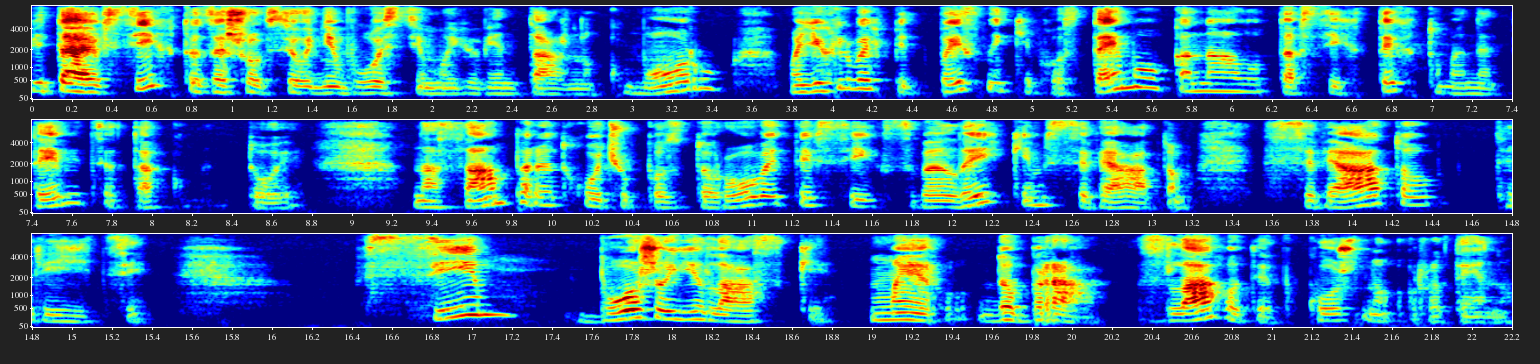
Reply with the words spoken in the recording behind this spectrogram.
Вітаю всіх, хто зайшов сьогодні в гості мою вінтажну комору, моїх любих підписників, гостей мого каналу та всіх тих, хто мене дивиться та коментує. Насамперед хочу поздоровити всіх з великим святом, свято Трійці. Всім Божої ласки, миру, добра, злагоди в кожну родину.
